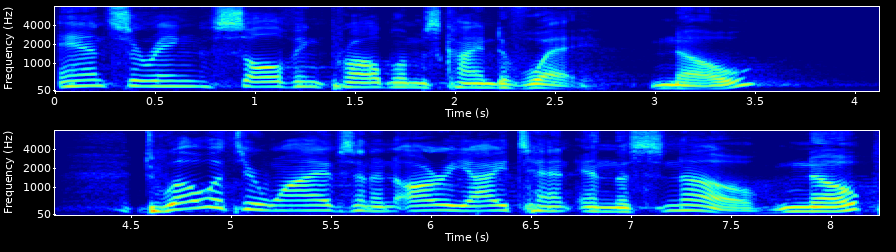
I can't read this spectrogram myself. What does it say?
answering, solving problems kind of way. No. Dwell with your wives in an REI tent in the snow. Nope.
